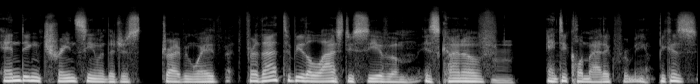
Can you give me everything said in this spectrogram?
ending train scene where they're just driving away, for that to be the last you see of him is kind of Mm. anticlimactic for me because,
